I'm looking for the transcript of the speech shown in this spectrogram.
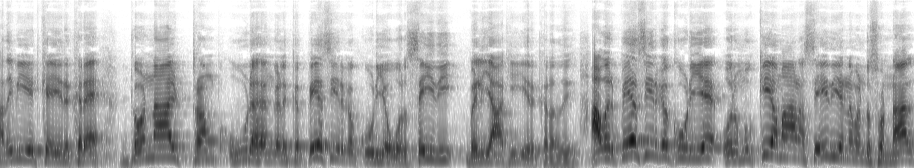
பதவியேற்க இருக்கிற டொனால்ட் ட்ரம்ப் ஊடகங்களுக்கு பேசியிருக்கக்கூடிய ஒரு செய்தி வெளியாகி இருக்கிறது. அவர் பேசியிருக்கக்கூடிய ஒரு முக்கியமான செய்தி என்னவென்று சொன்னால்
